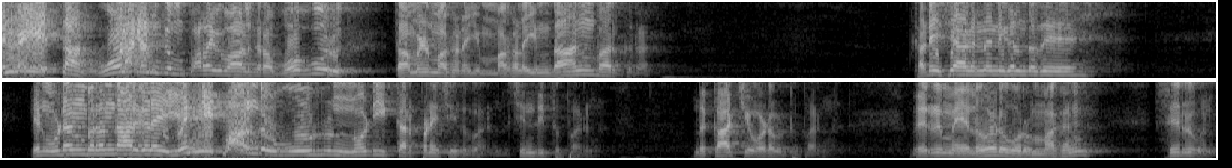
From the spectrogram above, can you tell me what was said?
என்னையைத்தான் உலகெங்கும் பரவி வாழ்கிற ஒவ்வொரு தமிழ் மகனையும் மகளையும் தான் பார்க்கிறார். கடைசியாக என்ன நிகழ்ந்தது? என் உடன் பிறந்தார்களே எண்ணி பாருங்கள் ஒரு நொடி கற்பனை செய்து பாருங்கள் சிந்தித்து பாருங்கள். இந்த காட்சியை ஓட விட்டு பாருங்கள் வெறுமேலோடு ஒரு மகன் சிறுவன்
